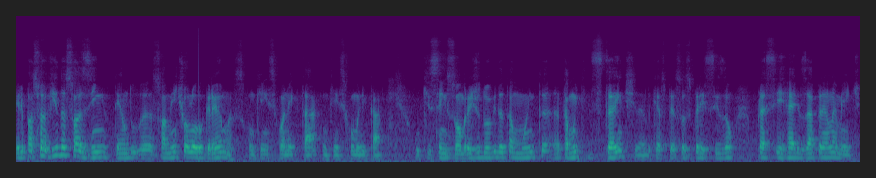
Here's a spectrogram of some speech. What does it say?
Ele passou a vida sozinho, tendo uh, somente hologramas com quem se conectar, com quem se comunicar, o que, sem sombra de dúvida, está muito, tá muito distante né, do que as pessoas precisam para se realizar plenamente.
